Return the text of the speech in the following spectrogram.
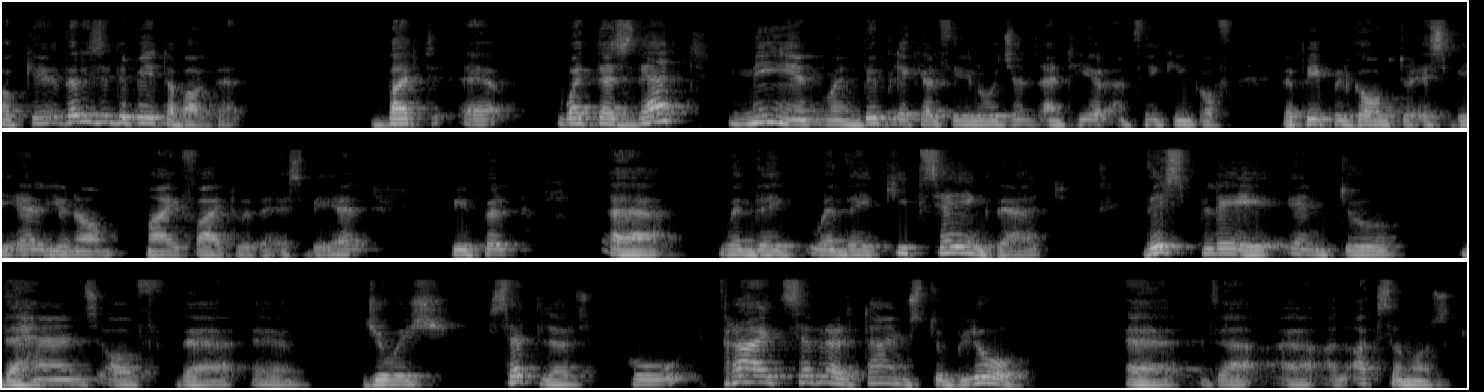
Okay, there is a debate about that. But uh, what does that mean when biblical theologians, and here I'm thinking of the people going to SBL, you know, my fight with the SBL people, uh, when they when they keep saying that, this play into the hands of the uh, Jewish settlers who tried several times to blow uh, the uh, Al-Aqsa Mosque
